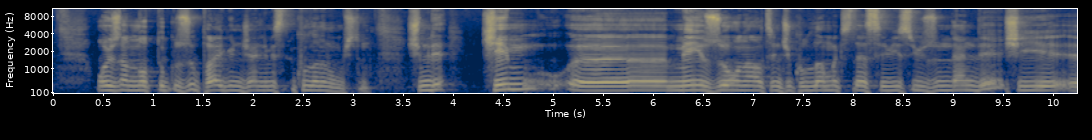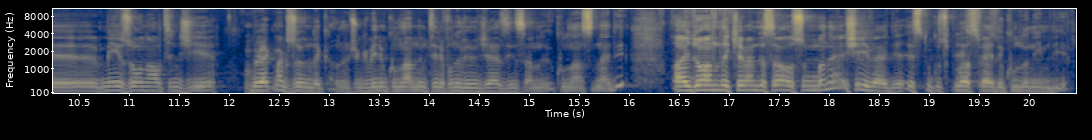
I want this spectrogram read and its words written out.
O yüzden Note 9'u pay güncellemesini kullanamamıştım. Şimdi Kim e, Meizu 16. kullanmak ister seviyesi yüzünden de şeyi e, Meizu 16'yı bırakmak zorunda kaldım. Çünkü benim kullandığım telefonu vereceğiz insanlara kullansınlar diye. Aydoğan da Kerem de sağ olsun bana şey verdi. S9 Plus S9. verdi kullanayım diye.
